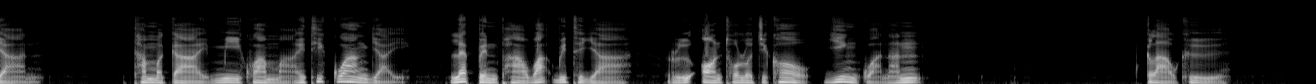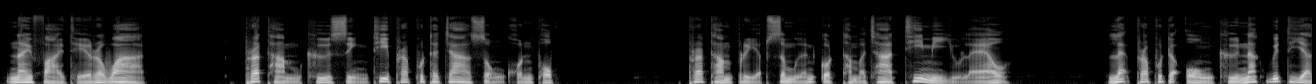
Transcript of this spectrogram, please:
ยาน ธรรมกายมีความหมายที่กว้างใหญ่ และเป็นภาวะวิทยา หรือ ontological ยิ่งกว่านั้น กล่าวคือ ในฝ่ายเถรวาท พระธรรมคือสิ่งที่พระพุทธเจ้าส่งค้นพบ พระธรรมเปรียบเสมือนกฎธรรมชาติที่มีอยู่แล้ว และพระพุทธองค์คือนักวิทยา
